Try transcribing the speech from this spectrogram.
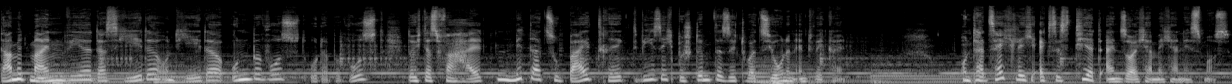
Damit meinen wir, dass jede und jeder unbewusst oder bewusst durch das Verhalten mit dazu beiträgt, wie sich bestimmte Situationen entwickeln. Und tatsächlich existiert ein solcher Mechanismus.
